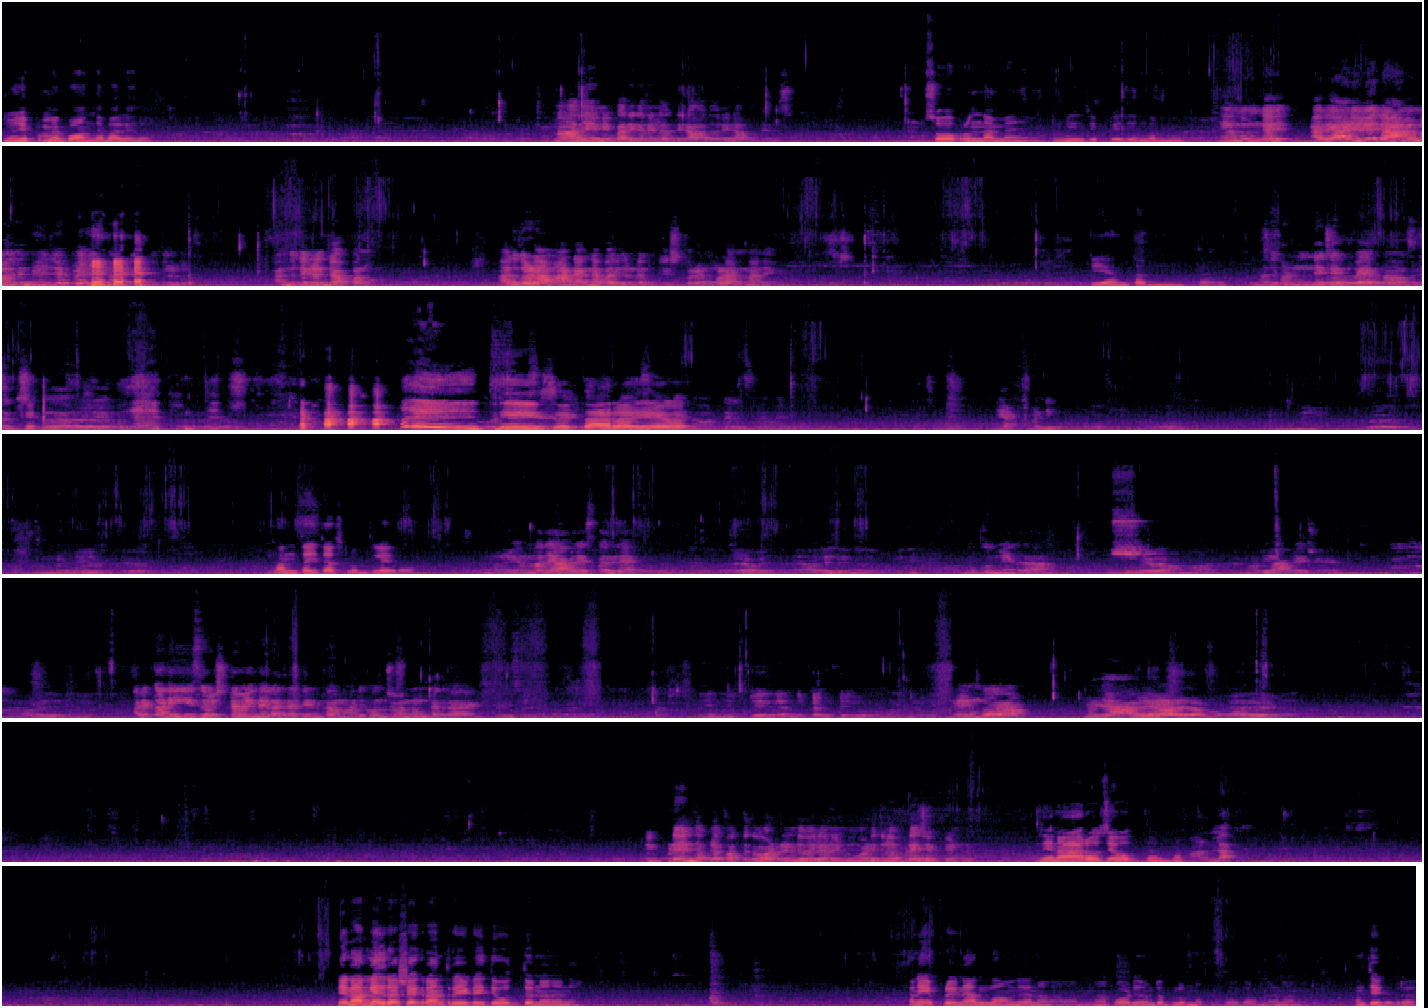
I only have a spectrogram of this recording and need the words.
నువ్వు చెప్పు మేము బాగుందా బాగాలేదా మాదేమి పరిగణలోకి రాదు అని నాకు తెలుసు. సూపర్ ఉందమ్మా మీరు చెప్పేది ఏందమ్మా? ఏముంది? అది అడిగేది ఆమె మళ్ళీ మీరు చెప్పేది. అందుకే నేను చెప్పను. అది కూడా ఆ మాట అన్న పరిగణలోకి తీసుకురాని కూడా అన్నా నేను ఎంతంత అది కూడా ముందే చెప్పా నాకు ఏమో. అంత అయితే అసలు వద్దులేరా. మరి యావరేజ్ కల్లే యాభై యావరేజ్ అయినది ముగ్గురు మీదరా? ముగ్గురు మీదనమ్మా మరి యావరేజ్ యావరేజ్ అయినది అరే కనీసం ఇష్టమైందే కదరా తింటాం. అది కొంచెం అన్న ఉంటుందిరా ఎక్స్పీరియన్స్ నేను చెప్పేది అన్ని కలిపి చూడమన్నాను నేను కూడా. మరి యావరేజ్ యావరేజ్ అమ్మా యావరేజ్ చెప్పలే కొత్తగా వాడు రెండు వేలు అని నువ్వు అడిగినప్పుడే చెప్పిండు. నేను ఆ రోజే వద్దన్నా. అలా నేను అనలేదు రాజశేఖర అంత రేట్ అయితే వద్దన్నానని. అని ఎప్పుడైనా వెళ్దాంలే అని అన్న. వాడేమో డబ్బులు ఉన్నప్పుడు పోదాంలే అని అన్నాడు. అంతే కదరా.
